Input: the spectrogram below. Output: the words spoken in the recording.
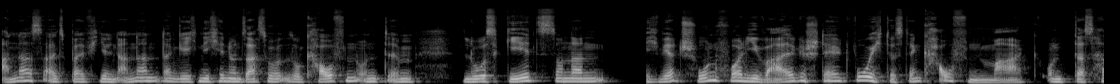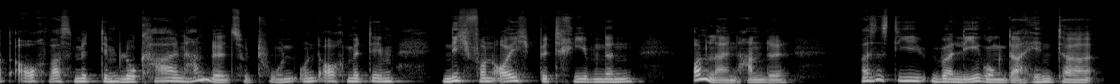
anders als bei vielen anderen. Dann gehe ich nicht hin und sage so, so kaufen und ähm, los geht's, sondern ich werde schon vor die Wahl gestellt, wo ich das denn kaufen mag. Und das hat auch was mit dem lokalen Handel zu tun und auch mit dem nicht von euch betriebenen Online-Handel. Was ist die Überlegung dahinter,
